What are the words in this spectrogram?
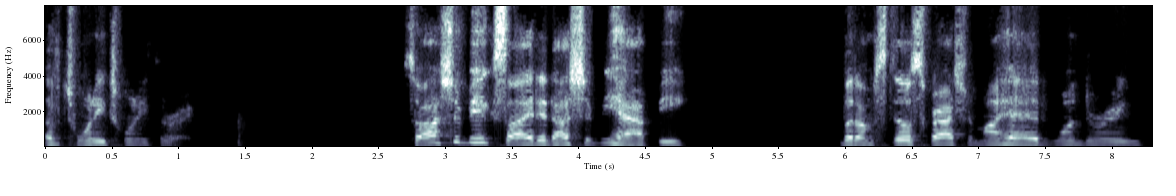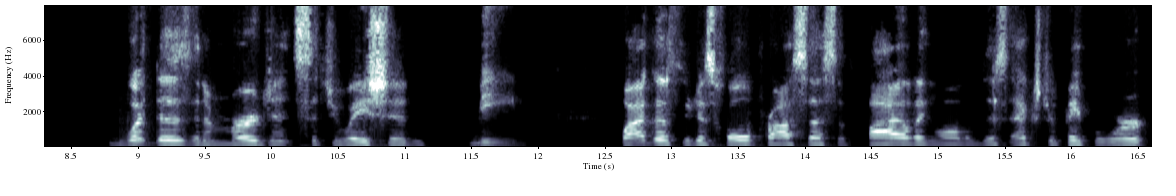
of 2023. So I should be excited. I should be happy. But I'm still scratching my head wondering what does an emergent situation mean? Why go through this whole process of filing all of this extra paperwork?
